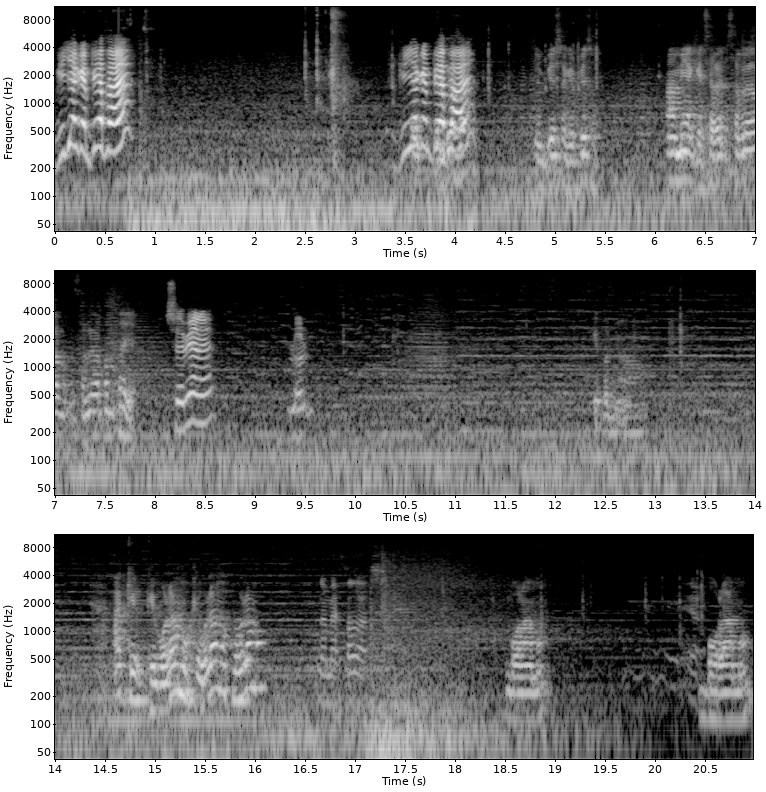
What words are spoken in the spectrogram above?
Guilla que empieza, ¿eh? Guilla que empieza, ¿eh? Que empieza, que empieza. Ah, mira, que sale, sale, sale la pantalla. Se viene. LOL. ¿Qué coño? Ah, que, que volamos, que volamos, que volamos. No me jodas. Volamos. Volamos.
